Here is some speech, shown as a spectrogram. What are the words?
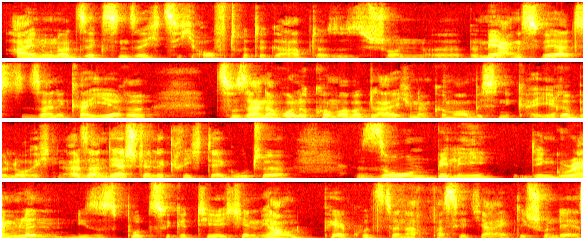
166 Auftritte gehabt. Also es ist schon äh, bemerkenswert, seine Karriere. Zu seiner Rolle kommen wir aber gleich und dann können wir auch ein bisschen die Karriere beleuchten. Also an der Stelle kriegt der gute Sohn Billy den Gremlin, dieses putzige Tierchen. Ja, und per kurz danach passiert ja eigentlich schon der,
